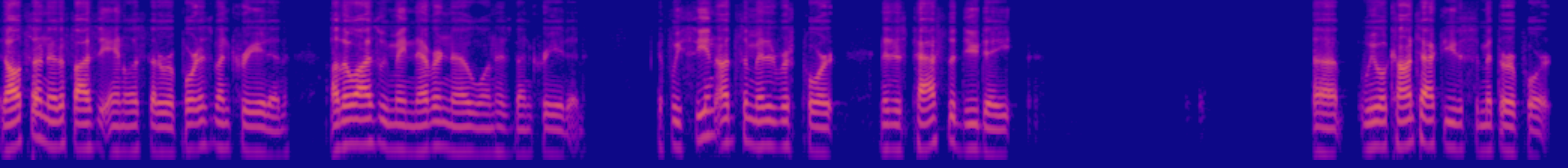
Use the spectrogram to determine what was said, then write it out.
It also notifies the analyst that a report has been created, otherwise we may never know one has been created. If we see an unsubmitted report and it is past the due date, uh, we will contact you to submit the report.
